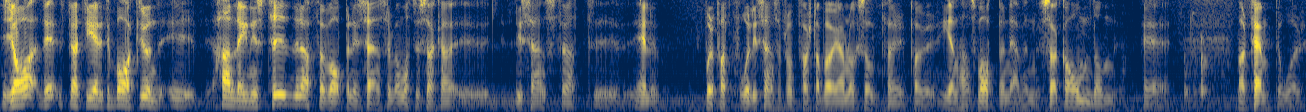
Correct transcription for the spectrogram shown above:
Ja, det, för att ge lite bakgrund. eh, Handläggningstiderna för vapenlicenser, man måste söka eh, licens för att, eh, eller både för att få licenser från första början men också för, för enhandsvapen, även söka om dem eh, var femte år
